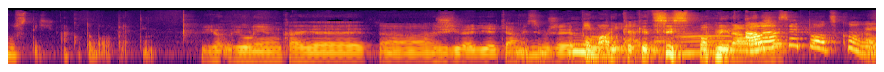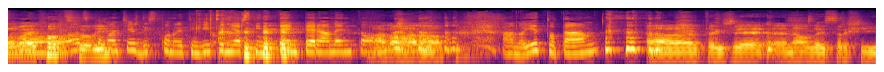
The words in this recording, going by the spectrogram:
hustých, ako to bolo predtým. Julianka je uh, živé dieťa, myslím, že je po mamke, keď si spomínala. Ale že... asi aj po ockovi. Ale aj po ockovi. No, tiež disponuje tým východniarským temperamentom. Áno, áno. áno, je to tam. A, takže e, naozaj srší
